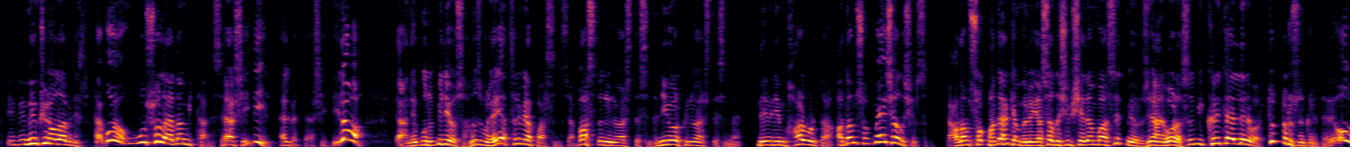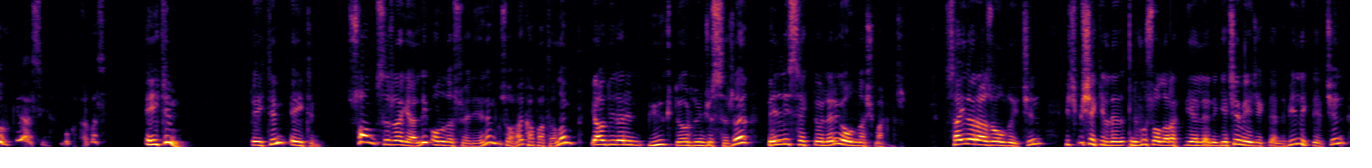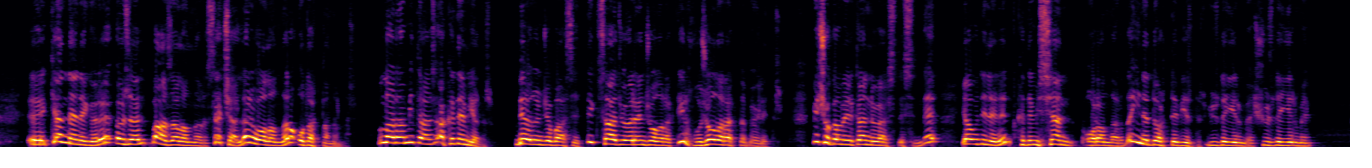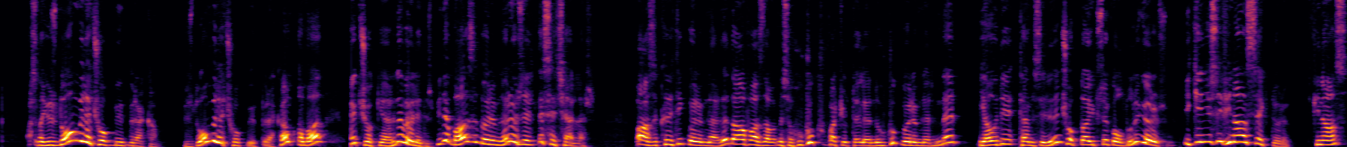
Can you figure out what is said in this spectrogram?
e, mümkün olabilir. Tabi bu unsurlardan bir tanesi. Her şey değil. Elbette her şey değil ama yani bunu biliyorsanız buraya yatırım yaparsınız. Ya Boston Üniversitesi'nde, New York Üniversitesi'nde, ne bileyim Harvard'da adam sokmaya çalışırsın. Ya adam sokma derken böyle yasa dışı bir şeyden bahsetmiyoruz. Yani orası bir kriterleri var. Tutturursun kriteri. Olur girersin yani. Bu kadar basit. Eğitim. Eğitim, eğitim. Son sırra geldik. Onu da söyleyelim. Sonra kapatalım. Yahudilerin büyük dördüncü sırrı belli sektörlere yoğunlaşmaktır. Sayılar az olduğu için hiçbir şekilde nüfus olarak diğerlerini geçemeyeceklerini bildikleri için e, kendilerine göre özel bazı alanları seçerler ve o alanlara odaklanırlar. Bunlardan bir tanesi akademiyadır. Biraz önce bahsettik. Sadece öğrenci olarak değil, hoca olarak da böyledir. Birçok Amerikan üniversitesinde Yahudilerin akademisyen oranları da yine dörtte birdir. Yüzde yirmi beş, yüzde yirmi. Aslında yüzde on bile çok büyük bir rakam. Yüzde on bile çok büyük bir rakam ama pek çok yerde böyledir. Bir de bazı bölümleri özellikle seçerler. Bazı kritik bölümlerde daha fazla mesela hukuk fakültelerinde, hukuk bölümlerinde Yahudi temsilinin çok daha yüksek olduğunu görürsünüz. İkincisi finans sektörü. Finans,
